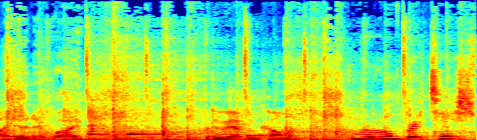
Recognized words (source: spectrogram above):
I don't know why. What do we have in common? We're all British.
